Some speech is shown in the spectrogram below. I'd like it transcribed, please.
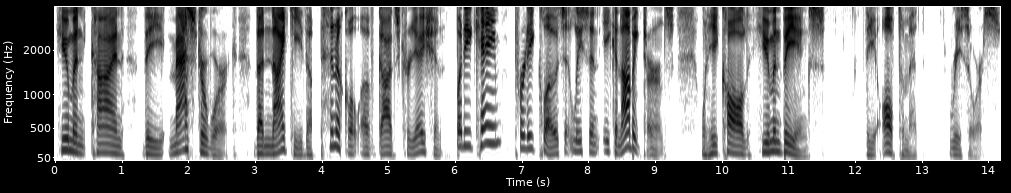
humankind the masterwork, the Nike, the pinnacle of God's creation, but he came pretty close, at least in economic terms, when he called human beings the ultimate resource.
